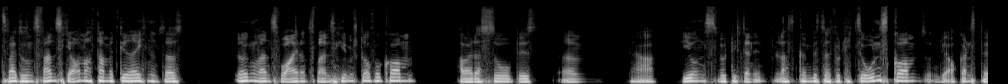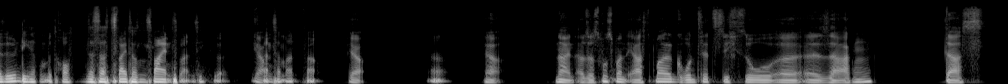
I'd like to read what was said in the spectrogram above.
2020 auch noch damit gerechnet, dass irgendwann 2021 Impfstoffe kommen, aber das so bis ähm, ja wir uns wirklich dann impfen lassen können, bis das wirklich zu uns kommt und wir auch ganz persönlich davon betroffen sind, dass das 2022 wird. Ja. Ganz am Anfang. Ja. Ja. Ja. Nein, also das muss man erstmal grundsätzlich so äh, äh, sagen, dass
